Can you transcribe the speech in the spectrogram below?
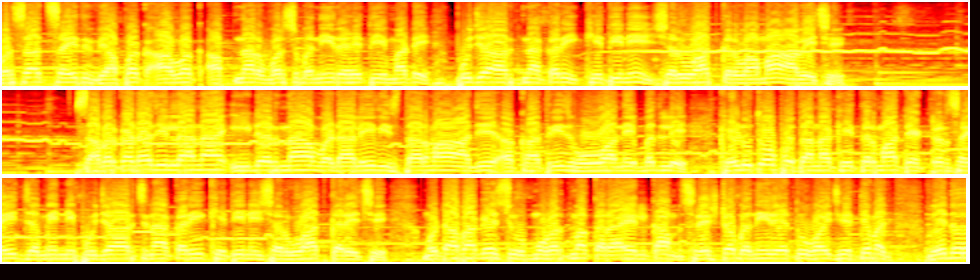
વરસાદ સહિત વ્યાપક આવક આપનાર વર્ષ બની રહે તે માટે પૂજા અર્ચના કરી ખેતીની શરૂઆત કરવામાં આવે છે. સાબરકાંઠા જિલ્લાના ઈડરના વડાલી વિસ્તારમાં આજે અખાત્રીજ હોવાને બદલે ખેડૂતો પોતાના ખેતરમાં ટ્રેક્ટર સહિત જમીનની પૂજા અર્ચના કરી ખેતીની શરૂઆત કરે છે. મોટાભાગે શુભ મુહૂર્તમાં કરાયેલ કામ શ્રેષ્ઠ બની રહેતું હોય છે તેમજ વેદો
